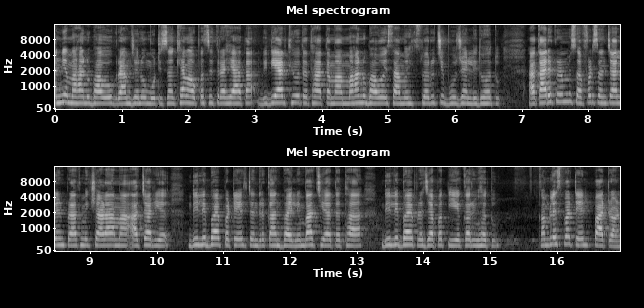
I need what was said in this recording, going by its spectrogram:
અન્ય મહાનુભાવો ગ્રામજનો મોટી સંખ્યામાં ઉપસ્થિત રહ્યા હતા. વિદ્યાર્થીઓ તથા તમામ મહાનુભાવોએ સામૂહિક સ્વરૂચિ ભોજન લીધું હતું. આ કાર્યક્રમનું સફળ સંચાલન પ્રાથમિક શાળામાં આચાર્ય દિલીપભાઈ પટેલ, ચંદ્રકાંતભાઈ લિંબાચિયા તથા દિલીપભાઈ પ્રજાપતિએ કર્યું હતું. કમલેશ પટેલ, પાટણ.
